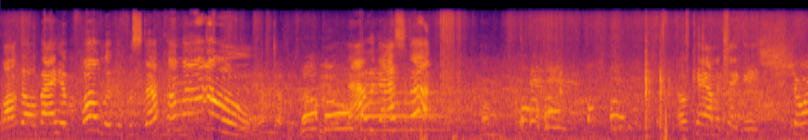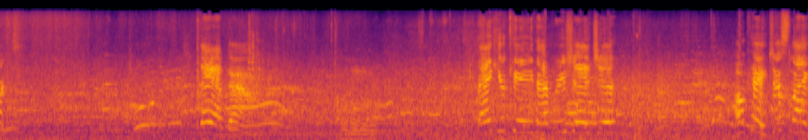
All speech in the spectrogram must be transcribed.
Walked on by here before looking for stuff. Come on. Now we got stuff. Okay, I'm gonna take a short stab down. Thank you, Keith. I appreciate you. Okay, just like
